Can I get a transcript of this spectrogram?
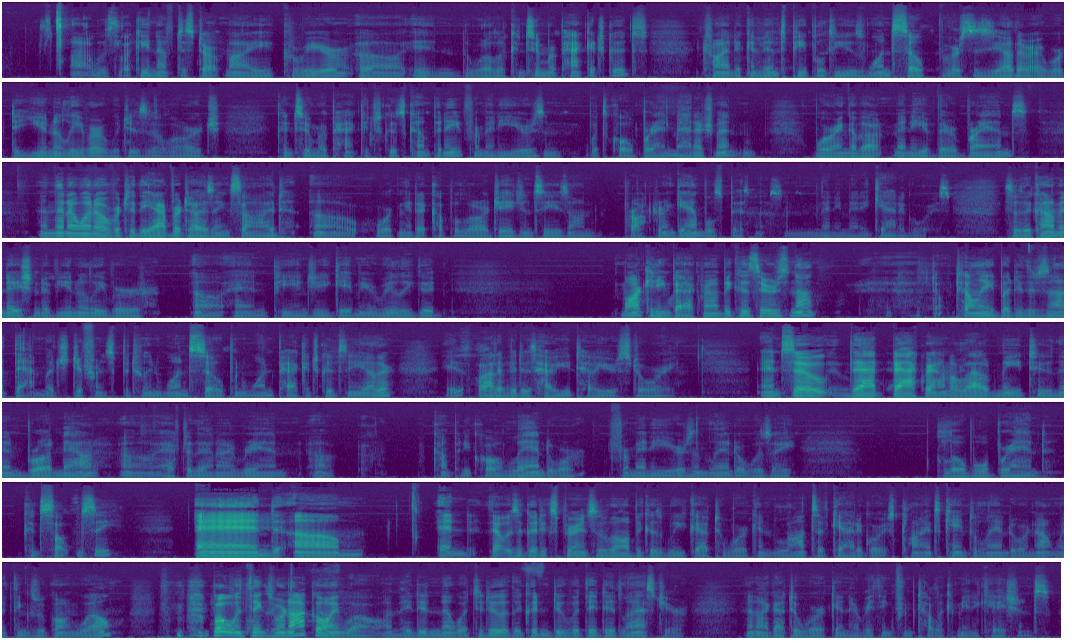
I was lucky enough to start my career uh, in the world of consumer packaged goods, trying to convince people to use one soap versus the other. I worked at Unilever, which is a large consumer packaged goods company for many years in what's called brand management and worrying about many of their brands. And then I went over to the advertising side, uh, working at a couple large agencies on Procter and Gamble's business in many, many categories. So the combination of Unilever uh, and P&G gave me a really good marketing background because there's not, don't tell anybody, there's not that much difference between one soap and one packaged goods and the other. It, a lot of it is how you tell your story. And so that background allowed me to then broaden out. Uh, after that, I ran a company called Landor for many years, and Landor was a global brand consultancy, and um, and that was a good experience as well because we got to work in lots of categories. Clients came to Landor not when things were going well, but when things were not going well and they didn't know what to do. They couldn't do what they did last year, and I got to work in everything from telecommunications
